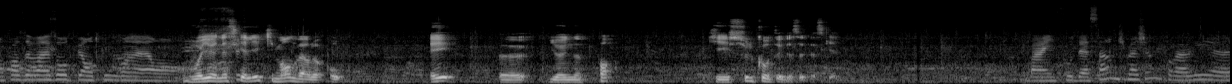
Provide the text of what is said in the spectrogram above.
On passe devant les autres, puis on trouve. On, on- Vous voyez un escalier qui monte vers le haut. Et euh, il y a une porte qui est sur le côté de cet escalier. Ben, il faut descendre, j'imagine, pour aller. euh,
